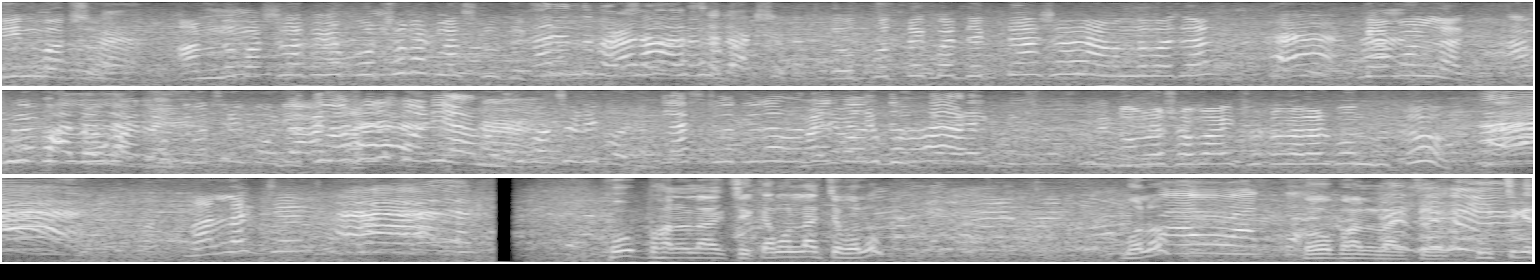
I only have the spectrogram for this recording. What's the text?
তিন বছর হলো। আনন্দ পাঠশালা থেকে পড়ছো না ক্লাস টু থেকে। তো প্রত্যেকবার দেখতে আসা হয় আনন্দবাজার? হ্যাঁ কেমন লাগে? আমরা ভালো লাগে। হয়। তোমরা সবাই ছোটবেলার বন্ধু তো? হ্যাঁ। ভালো লাগছে? হ্যাঁ খুব ভালো লাগছে। কেমন লাগছে বলো? বলো? খুব ভালো লাগছে। কুচিকে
